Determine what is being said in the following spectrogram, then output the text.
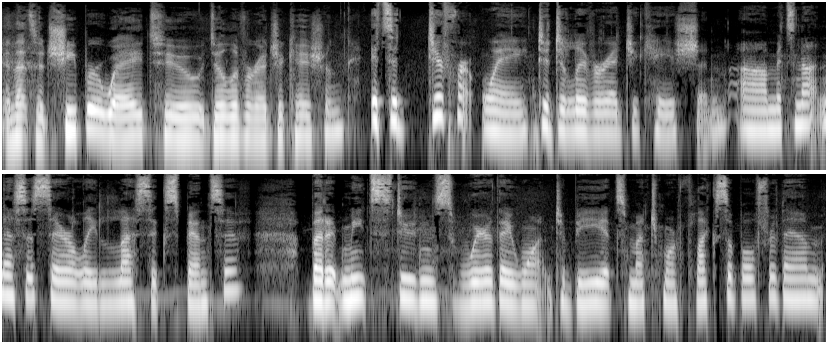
And that's a cheaper way to deliver education? It's a different way to deliver education. Um, it's not necessarily less expensive, but it meets students where they want to be. It's much more flexible for them,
